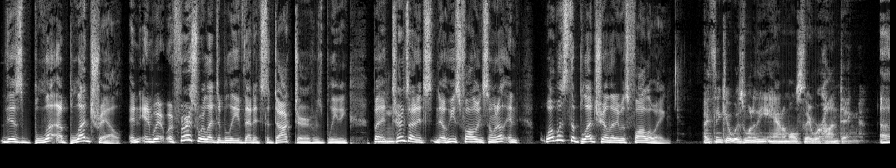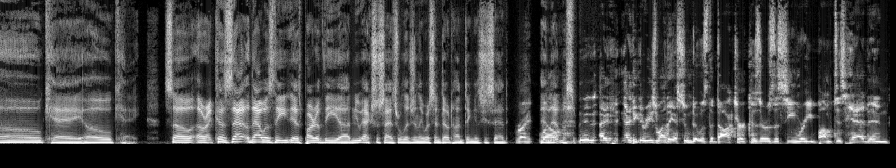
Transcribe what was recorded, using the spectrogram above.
there's blood, a blood trail, and and we're, at first we're led to believe that it's the doctor who's bleeding, but it mm-hmm. turns out it's no, he's following someone else. And what was the blood trail that he was following? I think it was one of the animals they were hunting. Okay, okay. So, all right, because that that was the as part of the uh, new exercise religion, they were sent out hunting, as you said. Right. And well, that was- I, th- I think the reason why they assumed it was the doctor because there was a scene where he bumped his head, and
